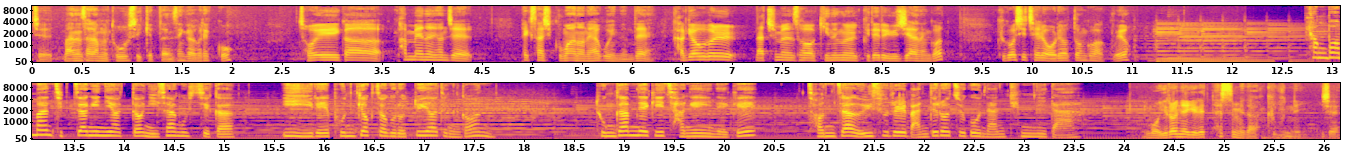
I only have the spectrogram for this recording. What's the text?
이제 많은 사람을 도울 수 있겠다는 생각을 했고 저희가 판매는 현재 149만 원에 하고 있는데 가격을 낮추면서 기능을 그대로 유지하는 것 그것이 제일 어려웠던 것 같고요. 평범한 직장인이었던 이상우 씨가 이 일에 본격적으로 뛰어든 건 동갑내기 장애인에게 전자 의수를 만들어주고 난 뒤입니다. 뭐 이런 얘기를 했습니다. 그분이 이제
